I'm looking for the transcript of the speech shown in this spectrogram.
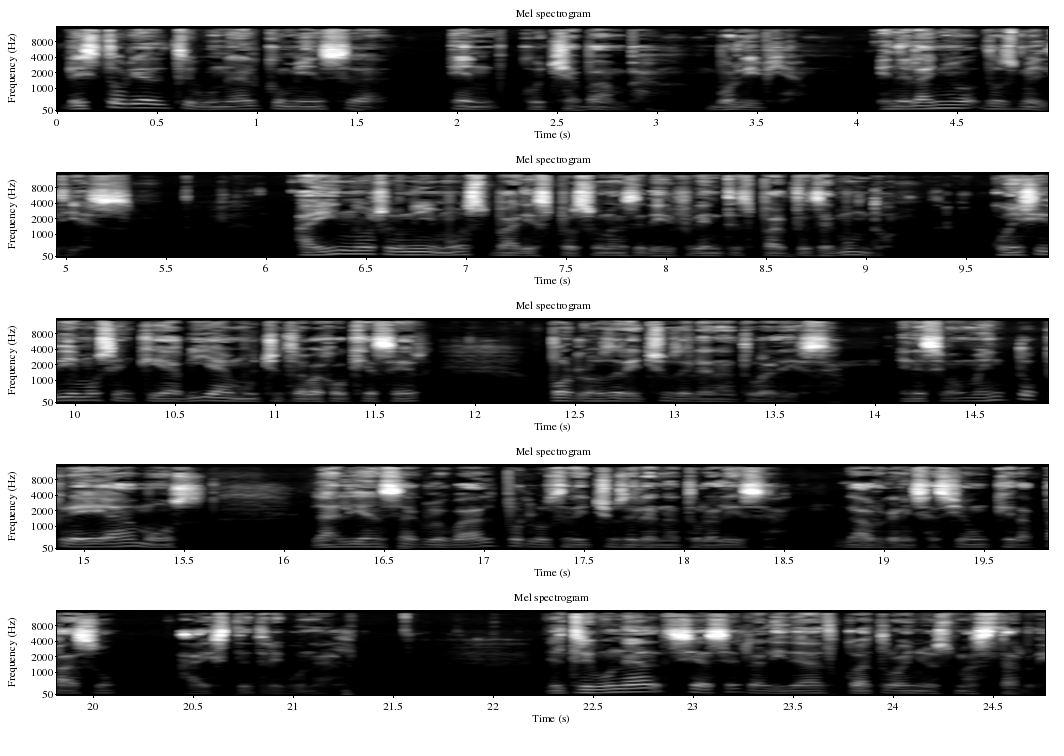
La historia del tribunal comienza en Cochabamba, Bolivia, en el año 2010. Ahí nos reunimos varias personas de diferentes partes del mundo. Coincidimos en que había mucho trabajo que hacer por los derechos de la naturaleza. En ese momento creamos la Alianza Global por los Derechos de la Naturaleza, la organización que da paso a este tribunal. El tribunal se hace realidad cuatro años más tarde.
